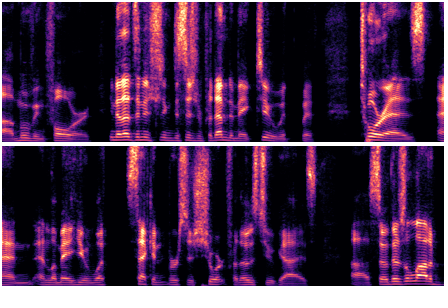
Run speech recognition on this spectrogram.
uh, moving forward. You know, that's an interesting decision for them to make too, with with Torres and and LeMahieu and what second versus short for those two guys. Uh, so there's a lot of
